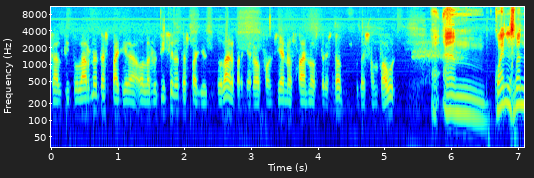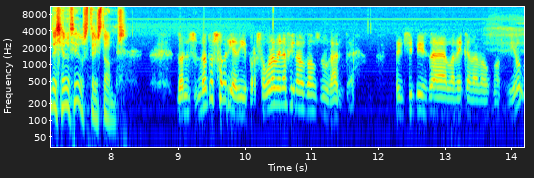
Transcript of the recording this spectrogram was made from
que el titular no t'espatlli, o la notícia no t'espatlli el titular, perquè en el fons ja no es fan els tres toms, només se'n fa un. Uh, um, quan es van deixar de fer els tres toms? Doncs no t'ho sabria dir, però segurament a finals dels 90 principis de la dècada dels 2000,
